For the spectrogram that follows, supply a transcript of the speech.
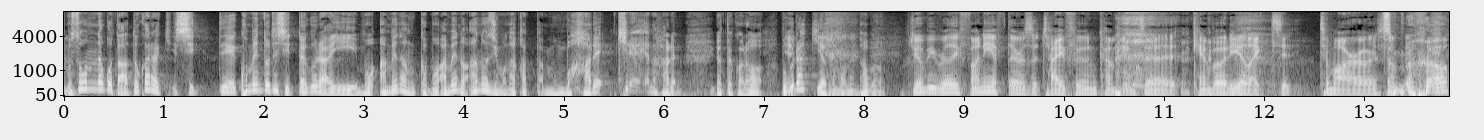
もうそんなこと後から知ってコメントで知ったぐらい、もう雨なんかもう雨のあの字もなかった。もう晴れ、綺麗な晴れやったから、僕ラッキーやと思うね、多分。Do you know, it'd be really funny if there was a typhoon coming to Cambodia like t- tomorrow or something. tomorrow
